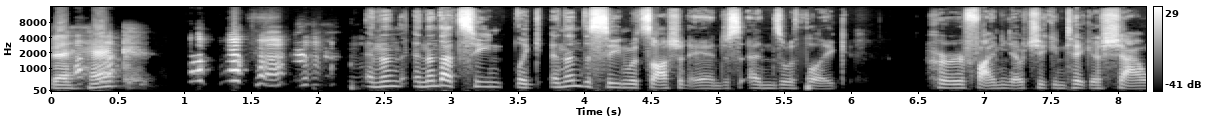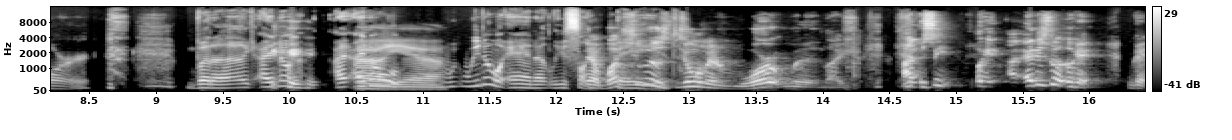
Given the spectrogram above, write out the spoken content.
The heck? and then and then that scene like and then the scene with Sasha and Anne just ends with like her finding out she can take a shower. but uh like I know I, I know Oh, yeah. we- we know Anne at least like yeah, what she was doing in Wartwood, like, I see. Okay, I I just okay, okay.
